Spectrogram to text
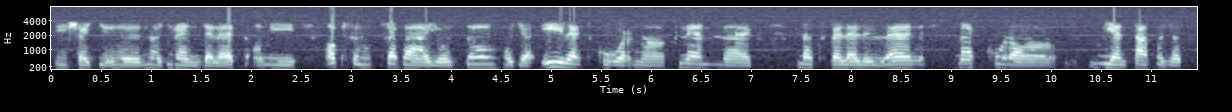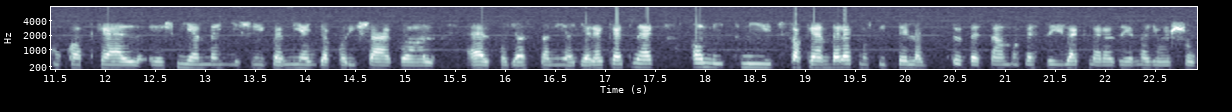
és egy nagy rendelet, ami abszolút szabályozza, hogy a életkornak, nemnek megfelelően mekkora milyen tápanyagokat kell, és milyen mennyiségben, milyen gyakorisággal elfogyasztani a gyerekeknek, amit mi szakemberek, most itt tényleg többes számba beszélek, mert azért nagyon sok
